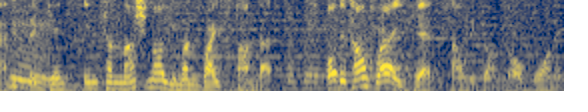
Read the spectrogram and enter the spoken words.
and it's mm. against international human rights standard. Mm-hmm. Well, the town crier is here to sound the gong of warning.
